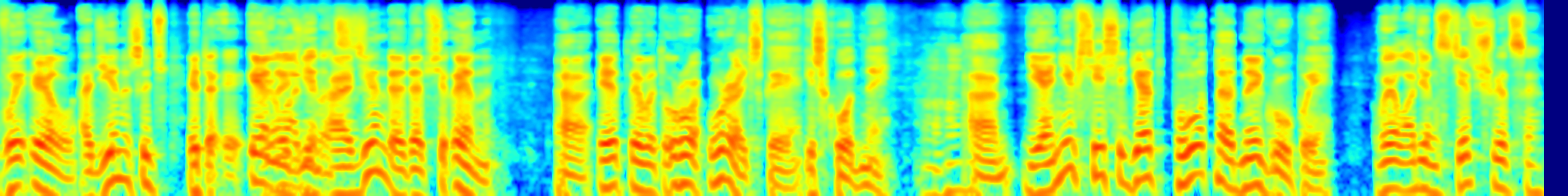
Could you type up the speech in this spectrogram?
Крайний. ВЛ-11, это N1, А1, да, это все N. А, Это вот ура- уральская исходная. А, И они все сидят плотно одной группой. ВЛ-11 есть в Швеции?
